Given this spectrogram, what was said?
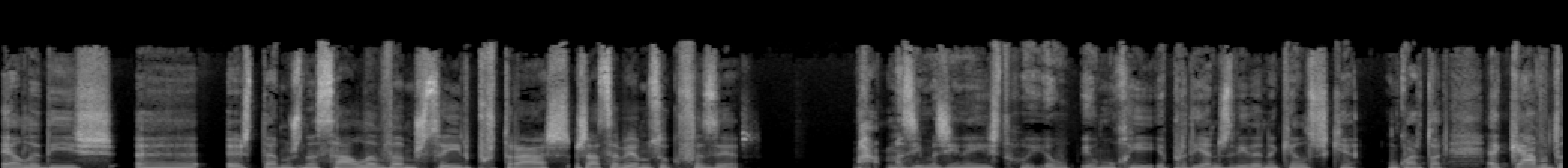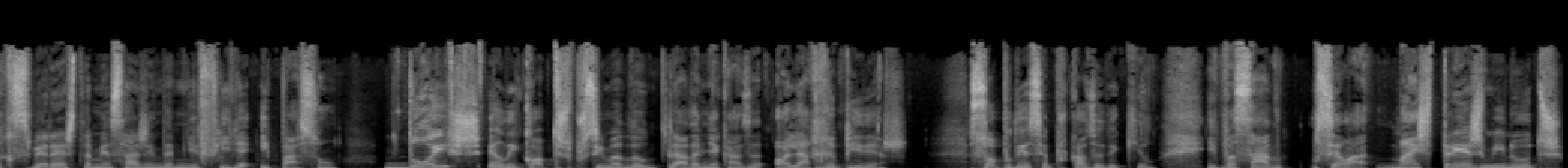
ela diz: "Ah, Estamos na sala, vamos sair por trás, já sabemos o que fazer. Ah, mas imagina isto, Rui, eu, eu morri, eu perdi anos de vida naqueles que é, um quarto de hora. Acabo de receber esta mensagem da minha filha e passam dois helicópteros por cima do telhado da minha casa. Olha a rapidez. Só podia ser por causa daquilo. E passado, sei lá, mais três minutos,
